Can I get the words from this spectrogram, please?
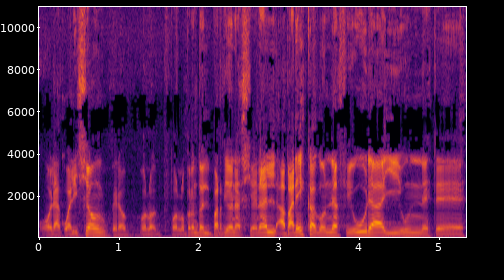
o la coalición, pero por lo, por lo pronto el Partido Nacional aparezca con una figura y un este,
